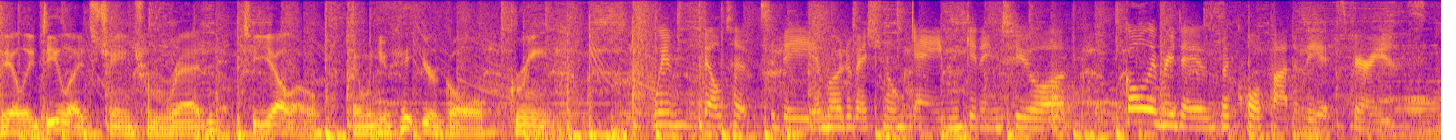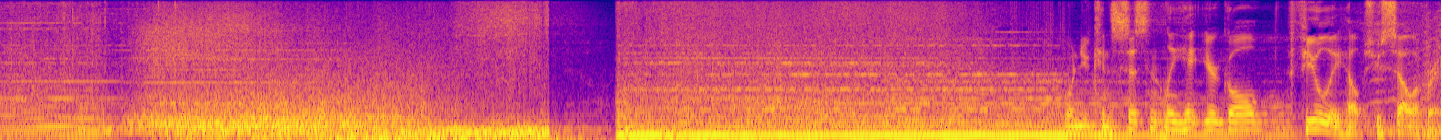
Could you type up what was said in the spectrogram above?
The LED lights change from red to yellow, and when you hit your goal, green. We've built it to be a motivational game. Getting to your goal every day is a core part of the experience. When you consistently hit your goal, Fuelie helps you celebrate.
